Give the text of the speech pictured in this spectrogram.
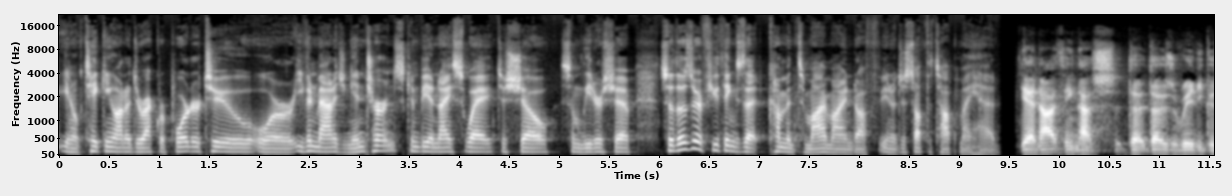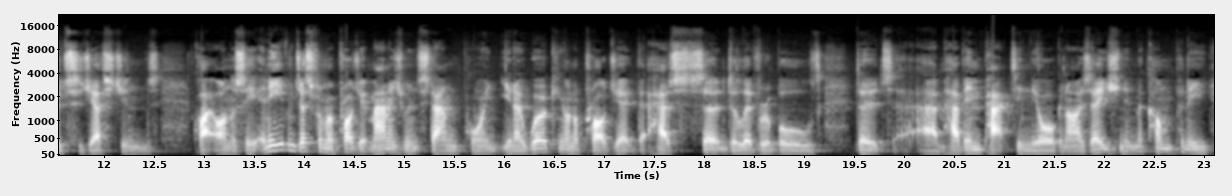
you know taking on a direct report or two or even managing interns can be a nice way to show some leadership so those are a few things that come into my mind off you know just off the top of my head yeah no i think that's th- those are really good suggestions quite honestly. And even just from a project management standpoint, you know, working on a project that has certain deliverables that um, have impact in the organization, in the company,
